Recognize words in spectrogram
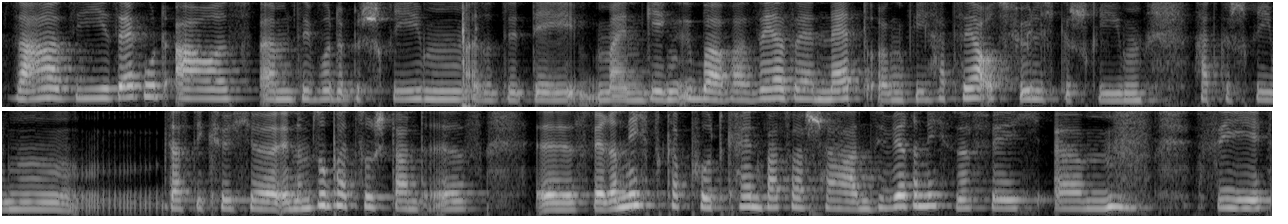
sah sie sehr gut aus. Ähm, sie wurde beschrieben, also die, die, mein Gegenüber war sehr, sehr nett irgendwie, hat sehr ausführlich geschrieben, hat geschrieben, dass die Küche in einem super Zustand ist. Es wäre nichts kaputt, kein Wasserschaden. Sie wäre nicht süffig. Ähm, sie,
